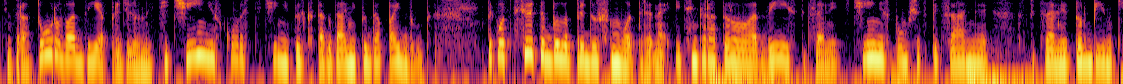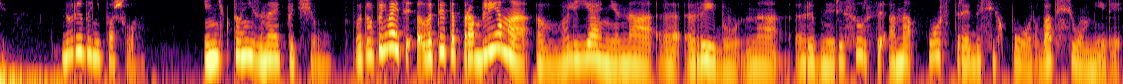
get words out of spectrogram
температура воды, определенное течение, скорость течения, только тогда они туда пойдут. Так вот, все это было предусмотрено, и температура воды, и специальное течение с помощью специальной, специальной турбинки. Но рыба не пошла, и никто не знает почему. Вот вы понимаете, вот эта проблема влияния на э, рыбу, на рыбные ресурсы, она острая до сих пор во всем мире.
